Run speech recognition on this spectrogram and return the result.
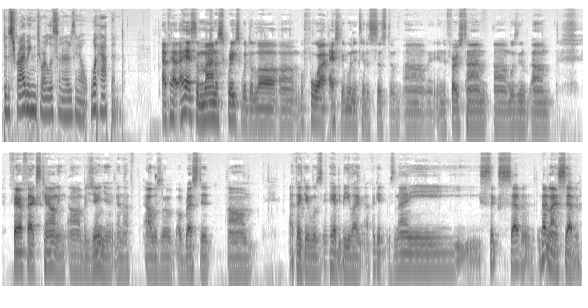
describing to our listeners, you know, what happened? I've had I had some minor scrapes with the law um, before I actually went into the system. Um, and the first time um, was in um, Fairfax County, um, Virginia, and I I was uh, arrested. Um, I think it was it had to be like I forget it was ninety six seven about ninety seven,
